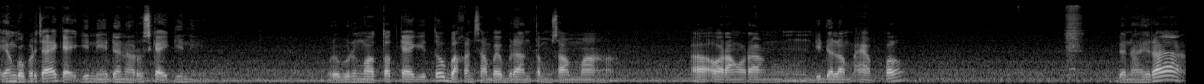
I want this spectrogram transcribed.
yang gue percaya kayak gini dan harus kayak gini bener-bener ngotot kayak gitu bahkan sampai berantem sama uh, orang-orang di dalam Apple. Dan akhirnya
